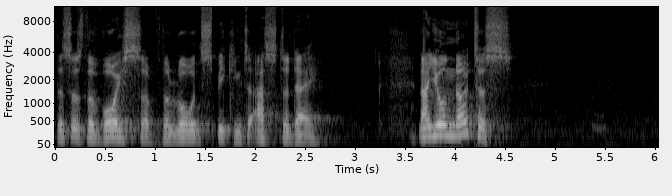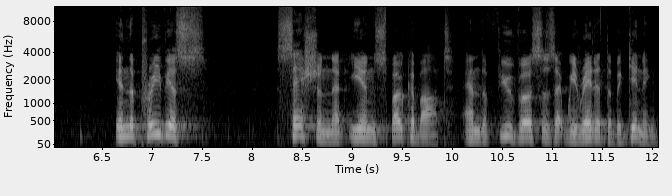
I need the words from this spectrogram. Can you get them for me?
This is the voice of the Lord speaking to us today. Now, you'll notice in the previous session that Ian spoke about and the few verses that we read at the beginning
